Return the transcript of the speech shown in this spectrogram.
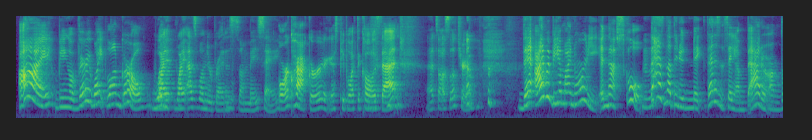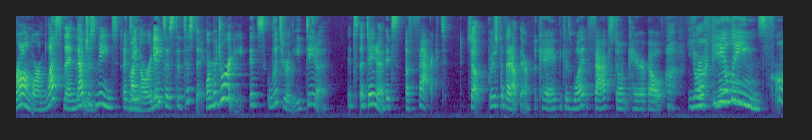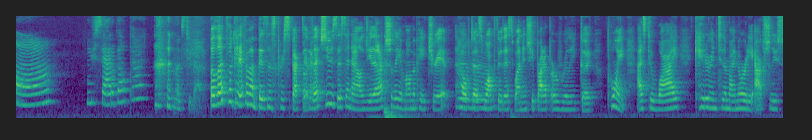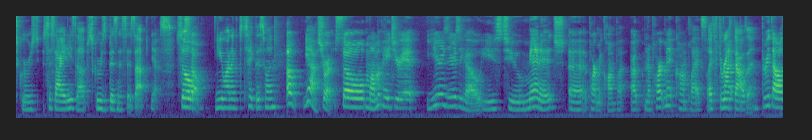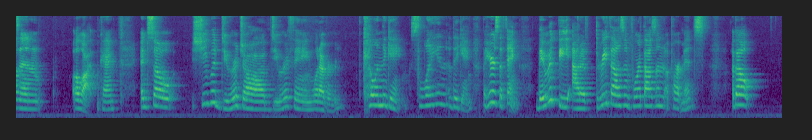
I, being a very white blonde girl, would, White, white as Wonder Bread, as some may say. or a cracker, I guess people like to call us that. That's also true. that I would be a minority in that school. Mm-hmm. That has nothing to make. That doesn't say I'm bad or I'm wrong or I'm less than. That just means It's a- minority it's a statistic. or majority. It's literally data. It's a data. It's a fact. So we just put that out there. Okay, because what facts don't care about Your feelings. Aww. You sad about that? That's too bad. But let's look at it from a business perspective. Okay. Let's use this analogy that actually Mama Patriot helped us Mm-hmm. walk through this one, and she brought up a really good point as to why catering to the minority actually screws societies up, screws businesses up. Yes. So, you want to take this one? Oh, yeah, sure. So, Mama Patriot years years ago used to manage an apartment complex, uh, an apartment complex Like fi- 3,000. 3000 a lot, okay? And so she would do her job, do her thing, whatever, killing the game, slaying the game. But here's the thing. They would be out of 3,000, 4,000 apartments, about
